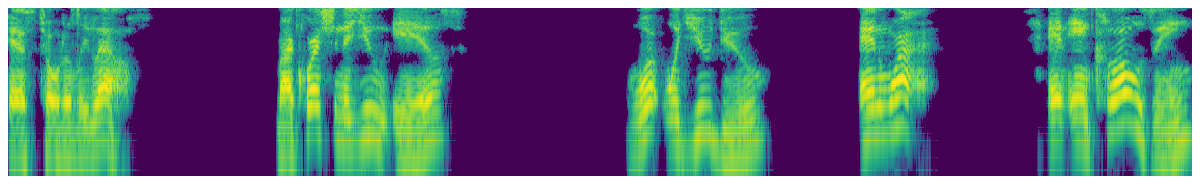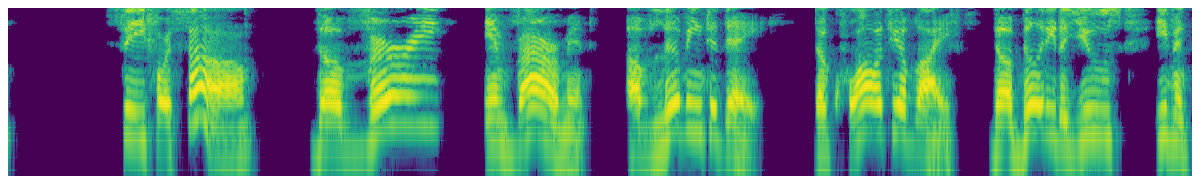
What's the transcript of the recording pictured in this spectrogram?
has totally left. My question to you is what would you do and why? And in closing, see, for some, the very environment of living today, the quality of life, the ability to use even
